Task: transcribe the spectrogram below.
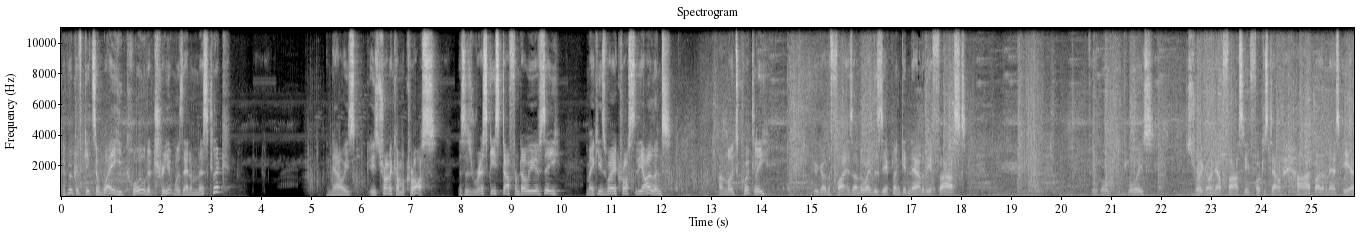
Hippogriff gets away. He coiled a Treant. Was that a misclick? And now he's he's trying to come across. This is risky stuff from WFZ. Making his way across to the island. Unloads quickly. Here we go, the fight is underway. The Zeppelin getting out of there fast. Firbolg deployed. Destroyer going down fast, getting focused down hard by the mass air.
